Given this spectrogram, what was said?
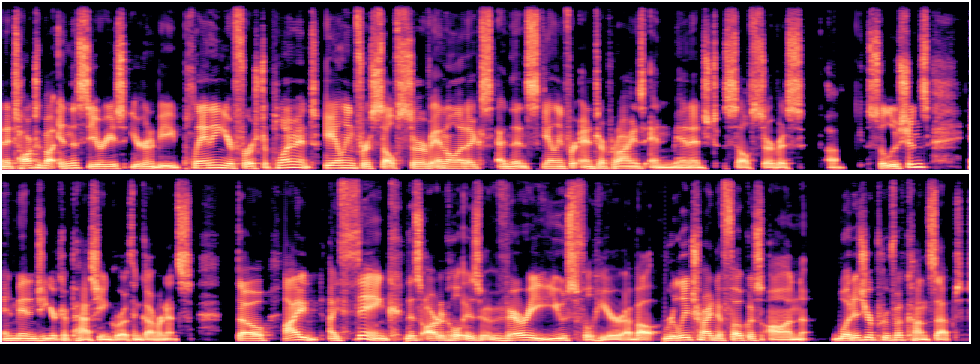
And it talks about in the series, you're going to be planning your first deployment, scaling for self serve analytics, and then scaling for enterprise and managed self service um, solutions and managing your capacity and growth and governance. So I I think this article is very useful here about really trying to focus on what is your proof of concept?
